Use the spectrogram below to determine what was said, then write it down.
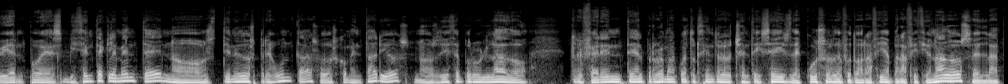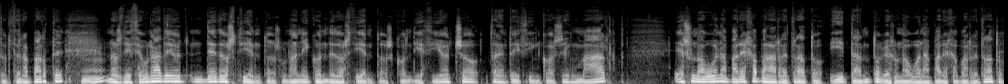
bien, pues Vicente Clemente nos tiene dos preguntas o dos comentarios. Nos dice por un lado, referente al programa 486 de cursos de fotografía para aficionados, en la tercera parte, nos dice una de, 200, una Nikon de 200 con 1835 Sigma Art es una buena pareja para retrato y tanto que es una buena pareja para retrato.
